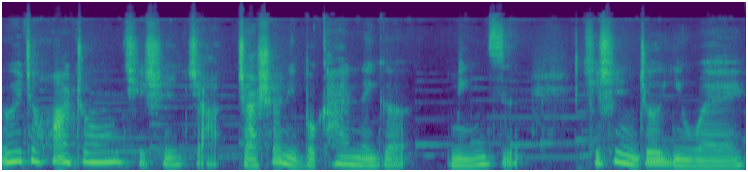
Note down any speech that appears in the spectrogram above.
因为这画中其实假假设你不看那个名字，其实你就以为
